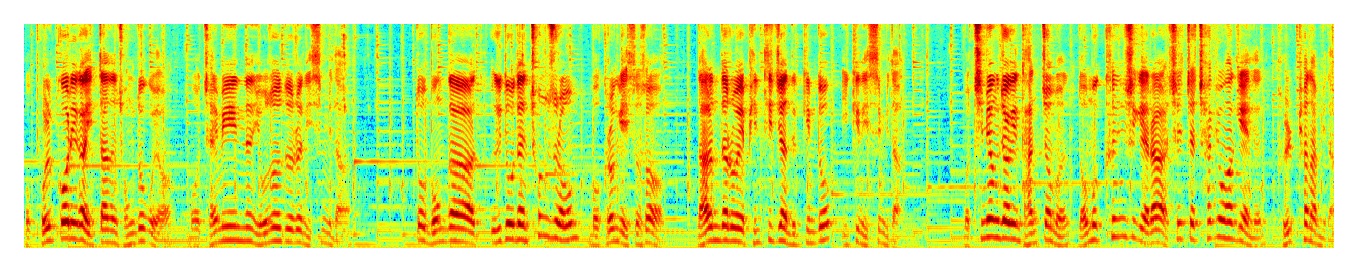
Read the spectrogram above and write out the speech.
뭐 볼거리가 있다는 정도고요. 뭐 재미있는 요소들은 있습니다. 또 뭔가 의도된 촌스러움 뭐 그런 게 있어서 나름대로의 빈티지한 느낌도 있긴 있습니다. 뭐 치명적인 단점은 너무 큰 시계라 실제 착용하기에는 불편합니다.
